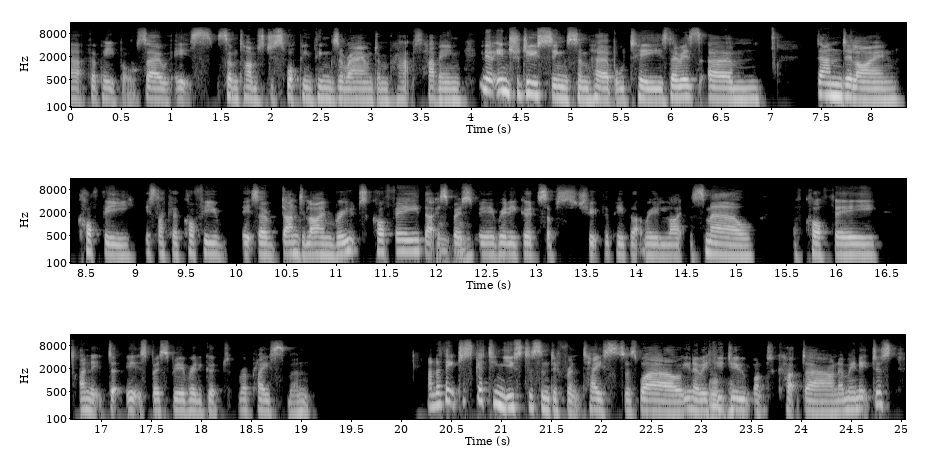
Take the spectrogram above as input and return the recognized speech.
uh, for people. So it's sometimes just swapping things around and perhaps having, you know, introducing some herbal teas. There is um, dandelion coffee. It's like a coffee, it's a dandelion root coffee that is mm-hmm. supposed to be a really good substitute for people that really like the smell of coffee. And it, it's supposed to be a really good replacement. And I think just getting used to some different tastes as well. You know, if mm-hmm. you do want to cut down, I mean, it just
